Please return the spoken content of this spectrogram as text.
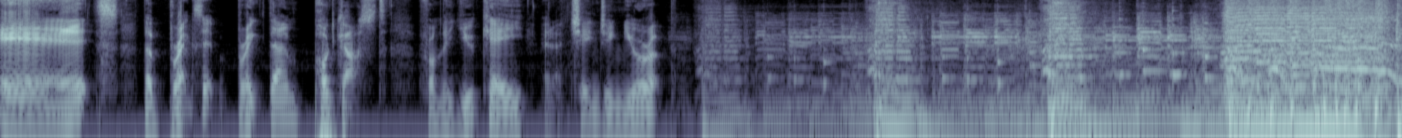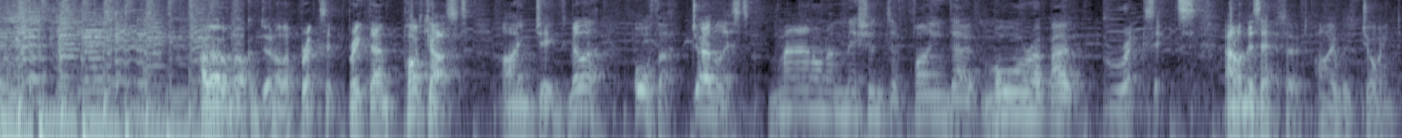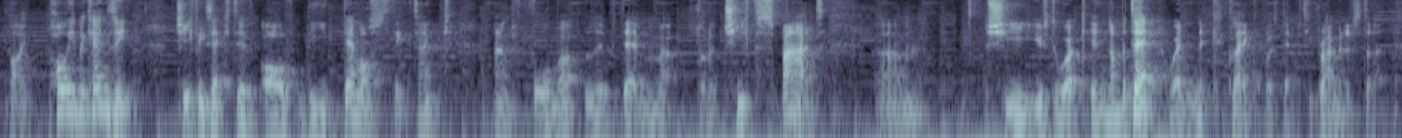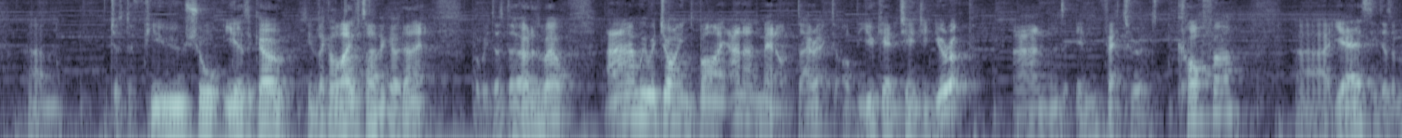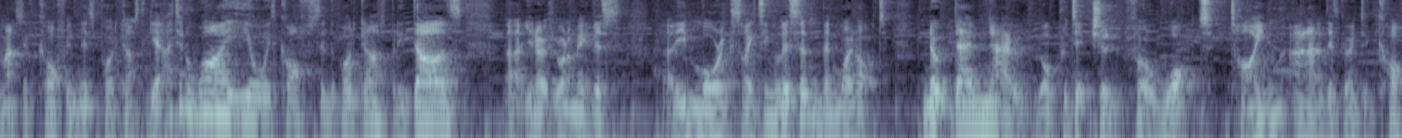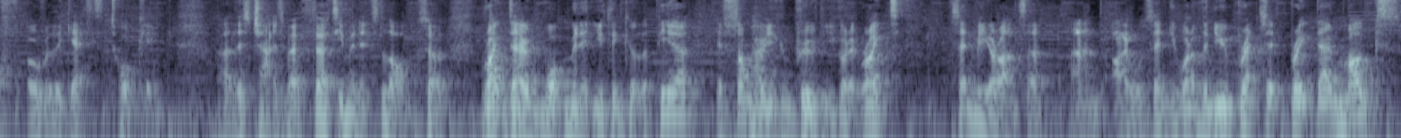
It's the Brexit Breakdown podcast from the UK in a changing Europe. Hello and welcome to another Brexit Breakdown podcast. I'm James Miller, author, journalist, man on a mission to find out more about Brexit. And on this episode, I was joined by Polly Mackenzie, chief executive of the Demos think tank and former Lib Dem sort of chief spad. Um, she used to work in Number 10 when Nick Clegg was Deputy Prime Minister. Um, just a few short years ago. Seems like a lifetime ago, doesn't it? Probably does to her as well. And we were joined by Anand Menon, Director of the UK and Changing Europe, and inveterate cougher. Uh, yes, he does a massive cough in this podcast again. I don't know why he always coughs in the podcast, but he does. Uh, you know, if you want to make this an even more exciting listen, then why not note down now your prediction for what time Anand is going to cough over the guest talking. Uh, this chat is about 30 minutes long, so write down what minute you think it'll appear. If somehow you can prove that you got it right, send me your answer and I will send you one of the new Brexit breakdown mugs.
